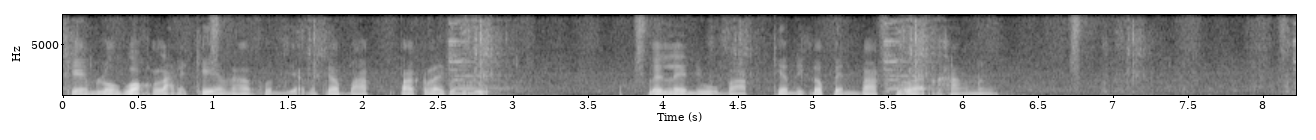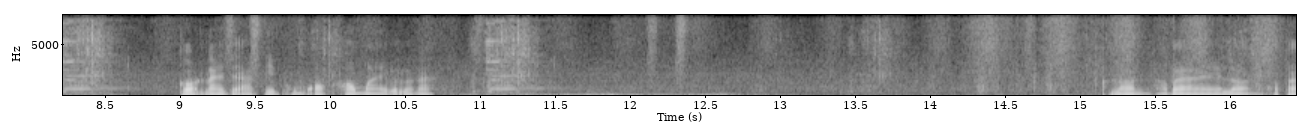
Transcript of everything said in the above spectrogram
เกมโลบอกหลายเกมนะครับ ส่วนใหญ่มันจะบั๊กบั๊กอะไรก็ไม่รู้เล่นเล่นๆอยู่บั๊กเกมนี้ก็เป็นบั๊กอยู่ละครั้งหนึ่งก่อนหน้าจะอัดนี่ผมออกเข้าใหม่ไปแล้วนะหล่อนเข้าไปหล่อนเข้าไป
